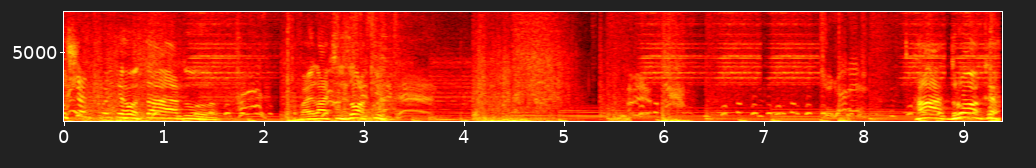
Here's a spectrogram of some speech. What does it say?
O Shen foi derrotado! Vai lá, Tizoki! Ah, droga!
